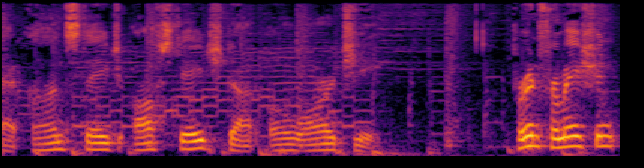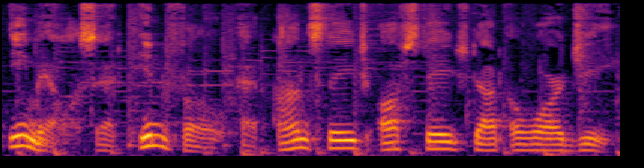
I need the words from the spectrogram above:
at onstageoffstage.org. For information, email us at info at onstageoffstage.org.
